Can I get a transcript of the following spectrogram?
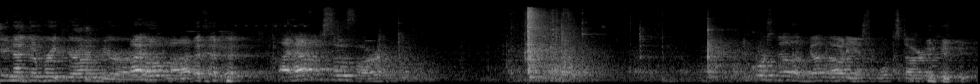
you're not going to break your arm here, are you? I hope not. I haven't so far. Of course, now that I've got an audience, it won't start.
